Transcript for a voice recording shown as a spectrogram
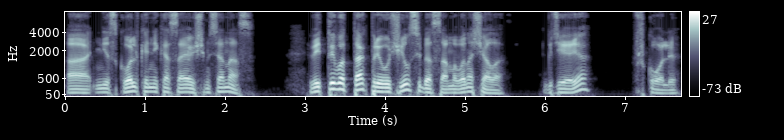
а нисколько не касающимся нас. Ведь ты вот так приучил себя с самого начала. Где я? В школе.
